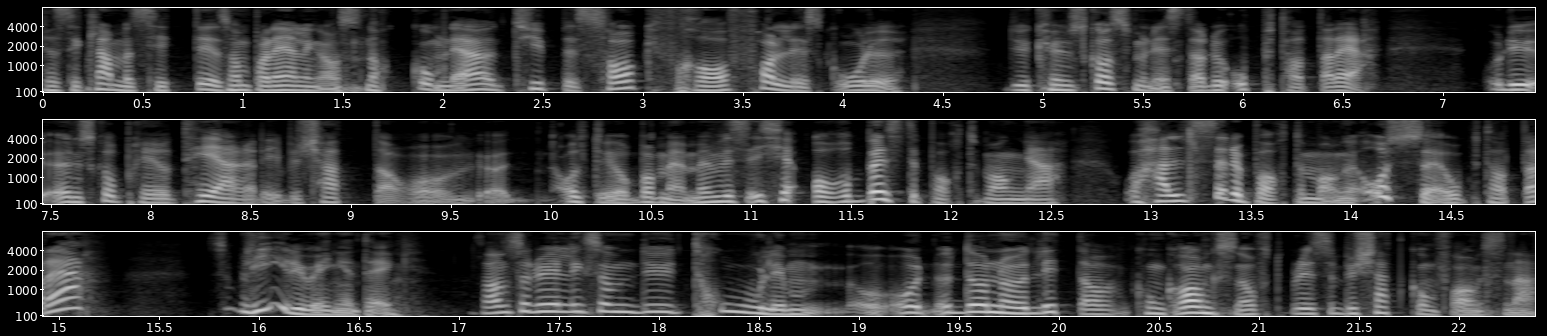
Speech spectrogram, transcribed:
Kristin Clemet sitte i sånn panel og snakke om det. typisk sak frafall i skolen. Du er kunnskapsminister, du er opptatt av det. Og du ønsker å prioritere det i budsjetter og alt du jobber med. Men hvis ikke Arbeidsdepartementet og Helsedepartementet også er opptatt av det, så blir det jo ingenting. Sånn? Så du er liksom du er utrolig Og, og, og da når litt av konkurransen ofte på disse budsjettkonferansene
